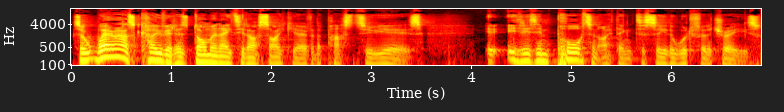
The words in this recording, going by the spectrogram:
So, whereas COVID has dominated our psyche over the past two years, it, it is important, I think, to see the wood for the trees.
